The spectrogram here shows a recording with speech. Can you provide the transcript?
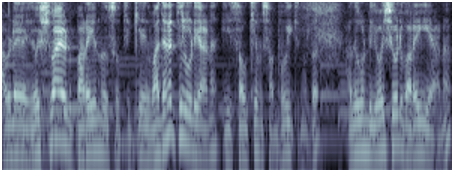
അവിടെ യോശുവായോട് പറയുന്നത് ശ്രദ്ധിക്കുക. വചനത്തിലൂടെയാണ് ഈ സൗഖ്യം സംഭവിക്കുന്നത്. അതുകൊണ്ട് യോശുവോട് പറയുകയാണ്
